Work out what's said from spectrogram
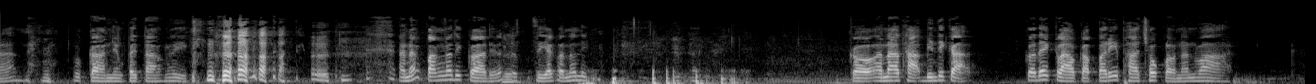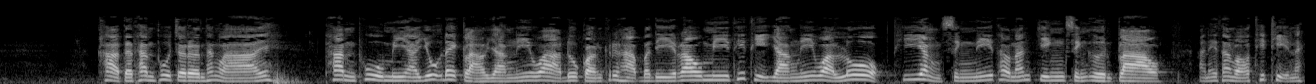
นะผู้การยังไปตามอีกอันนั้นฟังก็ดีกว่าเดี๋ยวเสียก่อนนั่นอีกก็อนาถบินทิกะ ก็ได้กล่าวกับปริพาชกเหล่านั้นว่าข้าแต่ท่านผู้เจริญทั้งหลาย ท่านผู้มีอายุได้กล่าวอย่างนี้ว่า ดูก่อนครหบดี เรามีทิฏฐิอย่างนี้ว่าโลกเที่ยงสิ่งนี้เท่านั้นจริงสิ่งอื่นเปล่า อันนี้ท่านบอกว่าทิฏฐินะ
